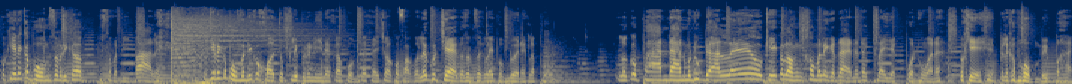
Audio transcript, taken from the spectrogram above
โอเคนะครับผม สวัสดีครับ สวัสดีบ้าเลย จริงๆนะครับผมวันนี้ก็ขอจบคลิปตรงนี้นะครับผมถ้าใครชอบก็ฝากกดไลค์กดแชร์กดซับสไครต์ผมด้วยนะครับผมเราก็ผ่านด่านมาทุกด่านแล้วโอเคก็ลองเข้ามาเล่นกันได้นะถ้าใครอยากปวดหัวนะ โอเค ไปแล้วครับผม บ๊ายบาย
